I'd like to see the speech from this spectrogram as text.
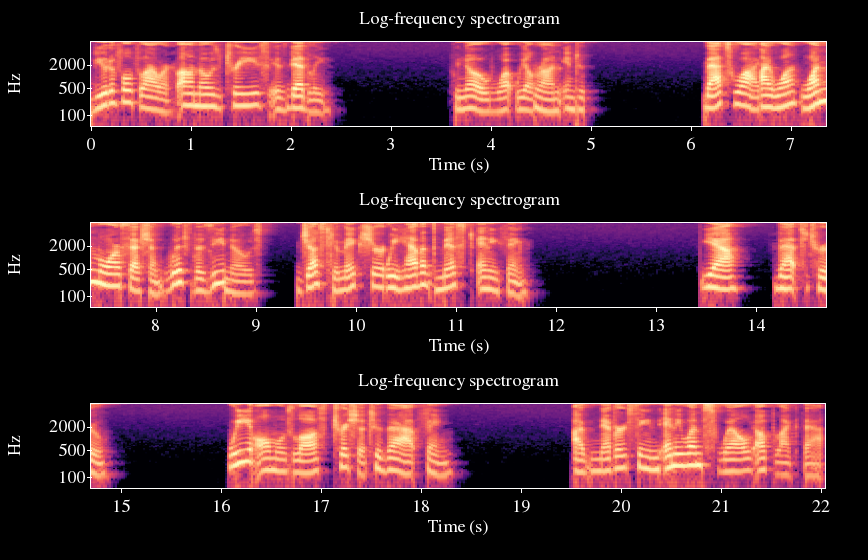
beautiful flower on those trees is deadly. Who know what we'll run into? That's why I want one more session with the Xenos, just to make sure we haven't missed anything. Yeah, that's true. We almost lost Tricia to that thing. I've never seen anyone swelled up like that.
